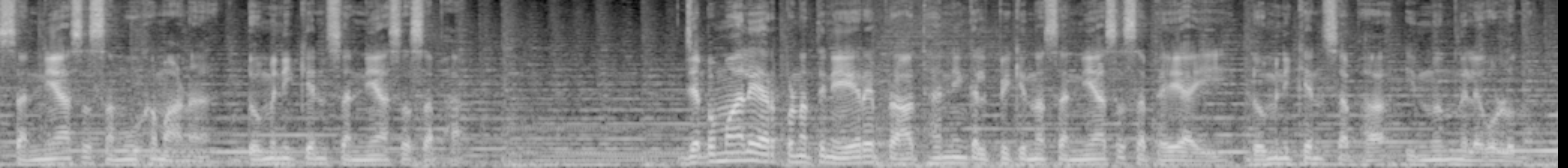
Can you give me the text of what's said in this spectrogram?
സന്യാസ സമൂഹമാണ് ഡൊമിനിക്കൻ സന്യാസ സഭ. ജപമാല അർപ്പണത്തിന് ഏറെ പ്രാധാന്യം കൽപ്പിക്കുന്ന സന്യാസ സഭയായി ഡൊമിനിക്കൻ സഭ ഇന്നും നിലകൊള്ളുന്നു.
